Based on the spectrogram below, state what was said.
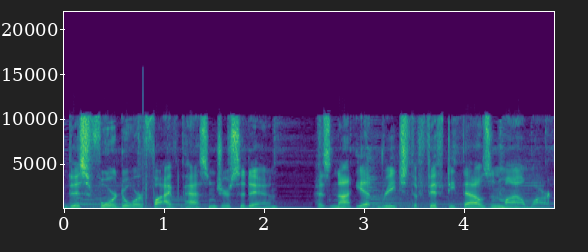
This four-door, five-passenger sedan has not yet reached the 50,000 mile mark.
